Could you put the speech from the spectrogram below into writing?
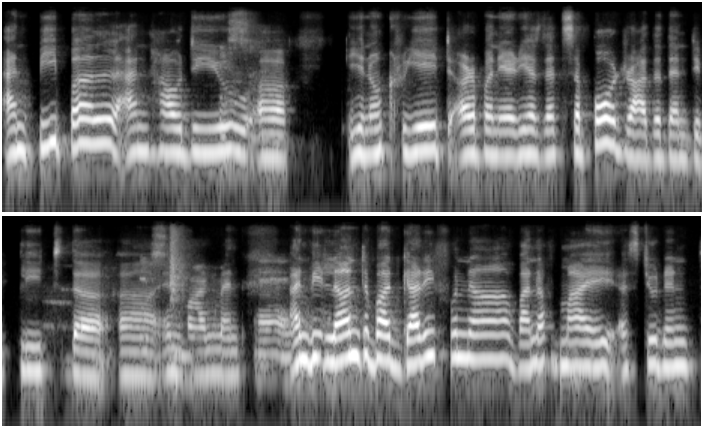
and people, and how do you you know create urban areas that support rather than deplete the uh, environment? And we learned about garifuna one of my uh, student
